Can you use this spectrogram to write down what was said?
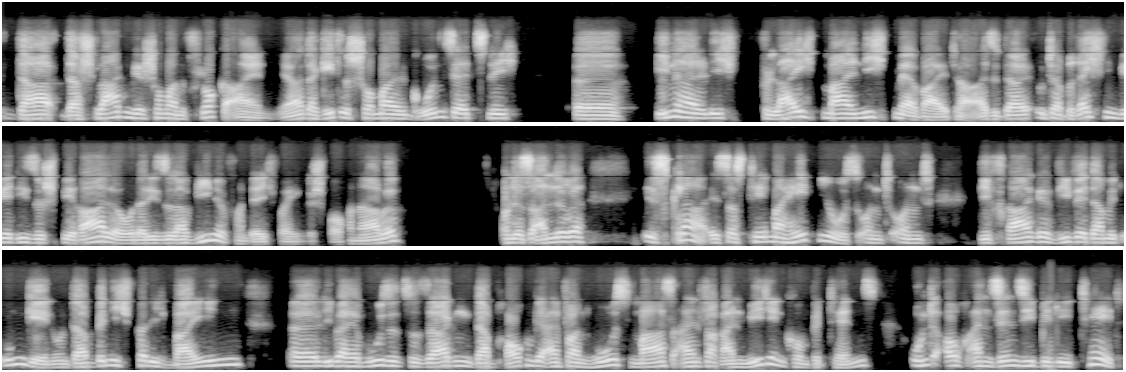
da, da schlagen wir schon mal einen Flock ein. Ja, da geht es schon mal grundsätzlich äh, inhaltlich vielleicht mal nicht mehr weiter. Also da unterbrechen wir diese Spirale oder diese Lawine, von der ich vorhin gesprochen habe. Und das andere ist klar, ist das Thema Hate News und, und die Frage, wie wir damit umgehen. Und da bin ich völlig bei Ihnen, äh, lieber Herr Buse, zu sagen, da brauchen wir einfach ein hohes Maß einfach an Medienkompetenz und auch an Sensibilität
